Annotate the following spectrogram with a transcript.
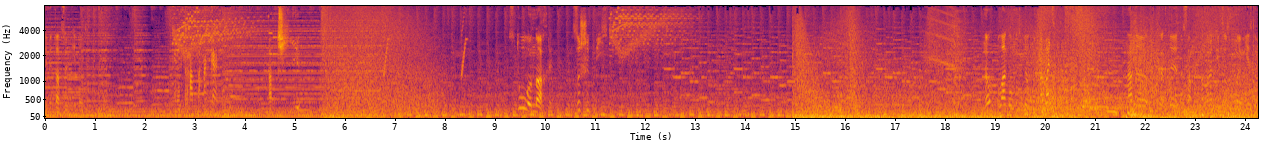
левитацию кидать. Контратака. Отчи. Стула нахрен. Зашибись. Ну, благо он успел миновать. Надо как-то это самое поторопиться с боем, если он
